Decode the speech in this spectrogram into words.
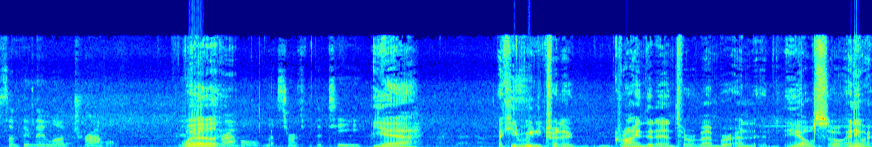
Something they love travel. They love Well- travel that starts with a T. Yeah. Like he really tried to grind it in to remember, and he also anyway.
